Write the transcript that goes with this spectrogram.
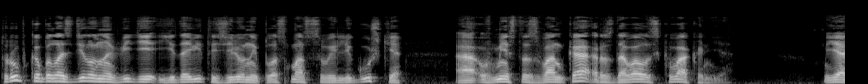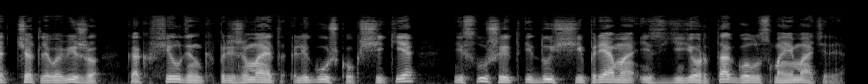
Трубка была сделана в виде ядовитой зеленой пластмассовой лягушки, а вместо звонка раздавалось кваканье. Я отчетливо вижу, как Филдинг прижимает лягушку к щеке, и слушает идущий прямо из ее рта голос моей матери.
